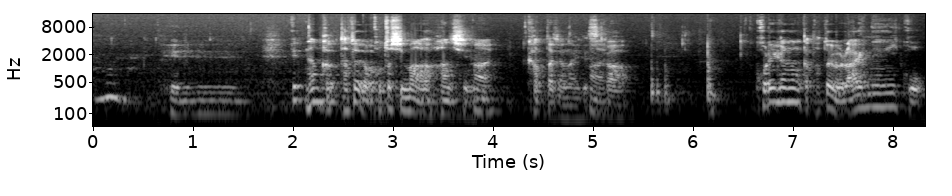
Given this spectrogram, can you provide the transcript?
そうなんだ。へええなんか例えば今年まあ阪神はい。勝ったじゃないですか、はこれがなんか例えば来年以降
